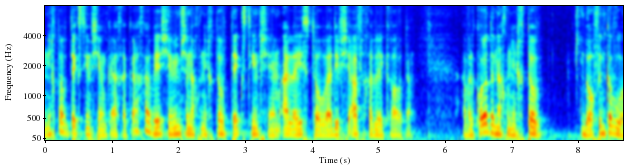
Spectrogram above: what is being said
נכתוב טקסטים שהם ככה ככה, ויש ימים שאנחנו נכתוב טקסטים שהם על ההיסטור ועדיף שאף אחד לא יקרא אותם. אבל כל עוד אנחנו נכתוב באופן קבוע,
